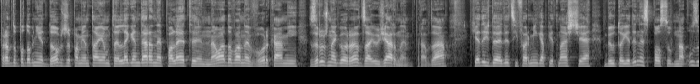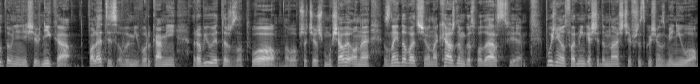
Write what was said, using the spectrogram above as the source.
prawdopodobnie dobrze pamiętają te legendarne palety naładowane workami z różnego rodzaju ziarnem, prawda? Kiedyś do edycji Farminga 15 był to jedyny sposób na uzupełnienie siewnika. Palety z owymi workami robiły też za tło, no bo przecież musiały one znajdować się na każdym gospodarstwie. Później od Farminga 17 wszystko się zmieniło.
